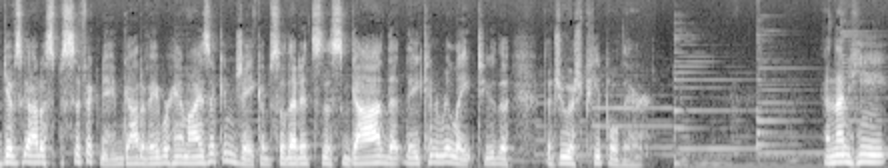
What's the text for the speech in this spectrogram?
gives God a specific name, God of Abraham, Isaac, and Jacob, so that it's this God that they can relate to, the, the Jewish people there. And then he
